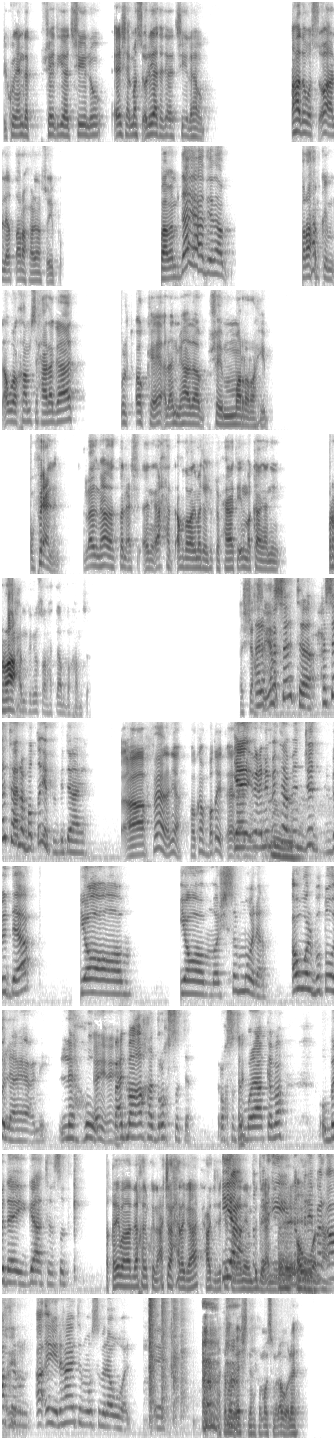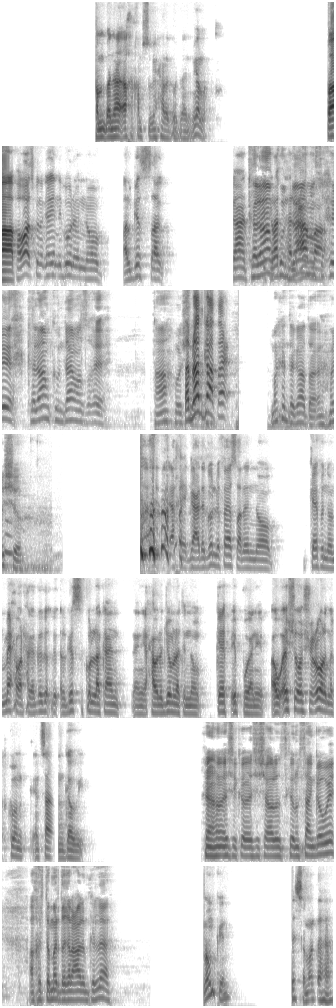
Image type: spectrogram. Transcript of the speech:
يكون عندك شيء تقدر تشيله؟ إيش المسؤوليات اللي تقدر تشيلها؟ هذا هو السؤال اللي طرحه على نفسه ايبو. فمن البدايه هذه أنا صراحة يمكن من أول خمس حلقات قلت أوكي الأنمي هذا شيء مرة رهيب. وفعلا الأنمي هذا طلع يعني أحد أفضل الأنميات اللي شفته في حياتي إن ما كان يعني بالراحة ممكن يوصل حتى أفضل خمسة. أنا الشخصيات حسيته حسيته أنا بطيء في البداية آه فعلا يا هو كان بطيء يعني يعني متى. من جد بدأ يوم يوم إيش يسمونه أول بطولة يعني له هو أي أي. بعد ما أخذ رخصته رخصة أي. الملاكمة وبدأ يقاتل صدق تقريبا هذا داخل يمكن 10 حلقات حاجة زي كذا بعدين بدأ يعني تقريبا أول تقريبا نهاية. اخر آه اي نهاية الموسم الأول. إيه. أعتبر إيش نهاية الموسم الأول إيه. خم... أنا آخر 75 حلقة قدامي. يلا. ففواز كنا قاعدين نقول إنه القصة كانت كلامكم دائما صحيح. كلامكم دائما صحيح. ها وش؟ طيب لا تقاطع. ما كنت أقاطع. وشو يا أخي قاعد أقول لفيصل إنه كيف إنه المحور حق القصة كلها كانت يعني حول جملة إنه كيف إيبو يعني أو إيش هو شعور إنك تكون إنسان قوي. إيش إيش شعور إنك تكون إنسان قوي؟ آخر تمردغ العالم كله. ممكن. لسه ما انتهى.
